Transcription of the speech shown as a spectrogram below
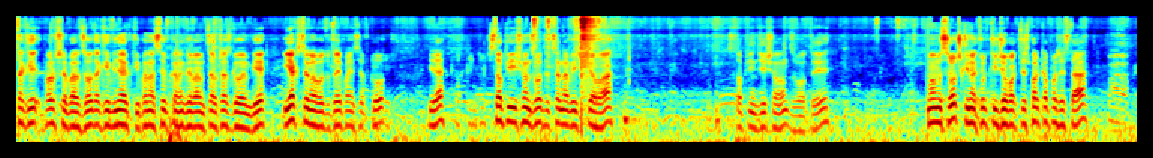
Takie, proszę bardzo, takie winerki. Pana Sylwka nagrywamy cały czas gołębie. I jak cenowo tutaj, panie Sylwku? Ile? 150 zł cena wyjściowa. 150 zł. Mamy sroczki na krótkich dziobach, to jest parka parzysta? Para.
